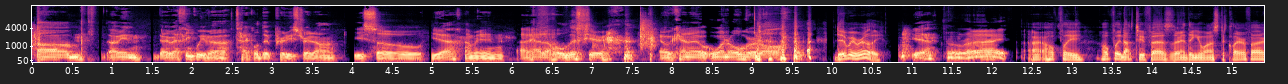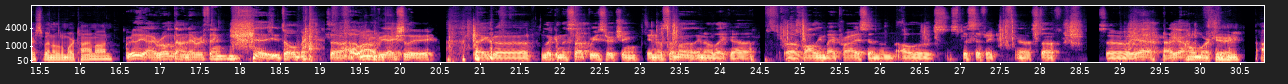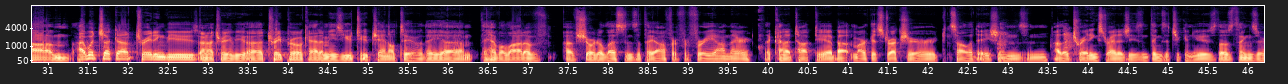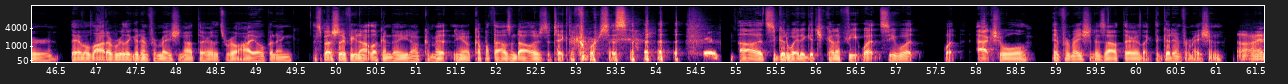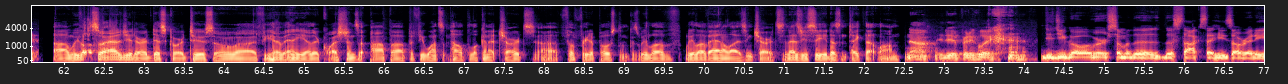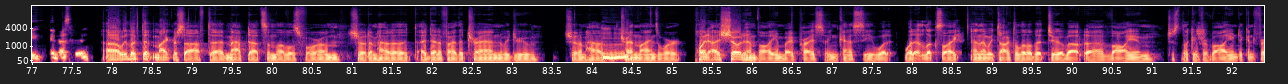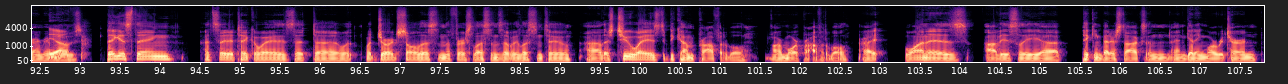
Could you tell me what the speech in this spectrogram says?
Um, I mean, I think we've uh, tackled it pretty straight on. So yeah, I mean, I had a whole list here, and we kind of went over it all. Did we really? Yeah. All right. All right. Hopefully, hopefully not too fast. Is there anything you want us to clarify or spend a little more time on? Really, I wrote down everything you told me, so oh, I'm gonna be actually like uh, looking this up, researching. You know, some of you know like uh, uh, volume by price and all those specific uh, stuff. So yeah, I got homework here. Mm-hmm. Um, I would check out Trading Views, or not Trading View, uh, Trade Pro Academy's YouTube channel too. They um, they have a lot of of shorter lessons that they offer for free on there that kind of talk to you about market structure, consolidations, and other trading strategies and things that you can use. Those things are they have a lot of really good information out there that's real eye opening especially if you're not looking to you know commit you know a couple thousand dollars to take their courses uh, it's a good way to get your kind of feet wet and see what actual information is out there, like the good information. All right. Uh, we've also added you to our Discord too. So uh, if you have any other questions that pop up, if you want some help looking at charts, uh, feel free to post them because we love we love analyzing charts. And as you see, it doesn't take that long. No, you do it pretty quick. Did you go over some of the the stocks that he's already invested in? Uh, we looked at Microsoft, uh, mapped out some levels for him, showed him how to identify the trend. We drew showed him how mm-hmm. trend lines work. Point I showed him volume by price so you can kind of see what what it looks like. And then we talked a little bit too about uh, volume, just looking for volume to confirm your yeah. moves. Biggest thing I'd say to take away is that uh, what, what George told us in the first lessons that we listened to, uh, there's two ways to become profitable. or more profitable, right? One is obviously uh, picking better stocks and, and getting more return.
